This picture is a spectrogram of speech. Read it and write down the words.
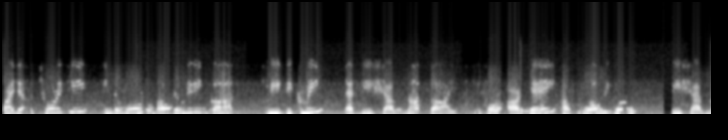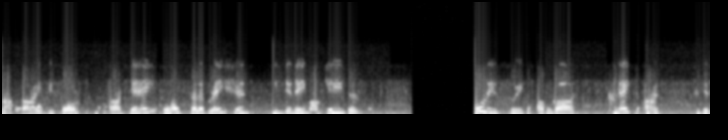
By the authority in the word of the living God, we decree that we shall not die before our day of glory. We shall not die before our day of celebration in the name of Jesus. Holy Spirit of God, connect us to this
